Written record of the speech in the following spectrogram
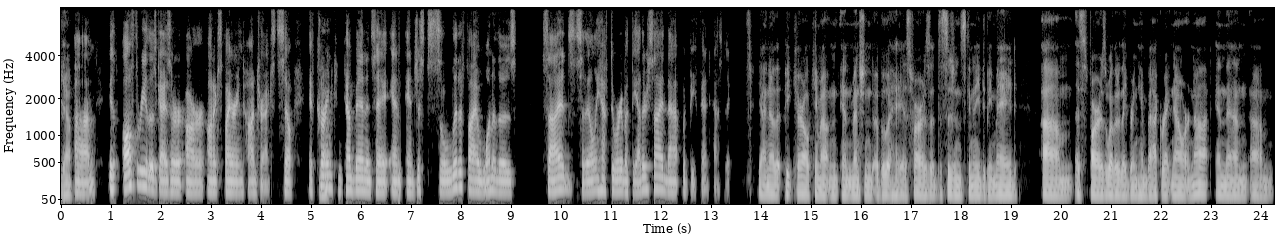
Yeah. Um, is all three of those guys are are on expiring contracts. So if Curran yeah. can come in and say and and just solidify one of those sides, so they only have to worry about the other side, that would be fantastic. Yeah, I know that Pete Carroll came out and, and mentioned Ogbuehi as far as a decision is going to need to be made um, as far as whether they bring him back right now or not. And then um,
